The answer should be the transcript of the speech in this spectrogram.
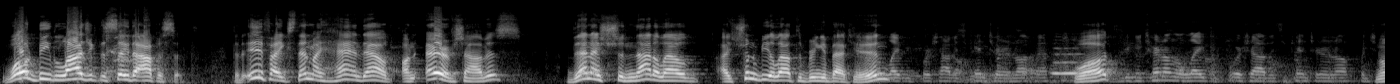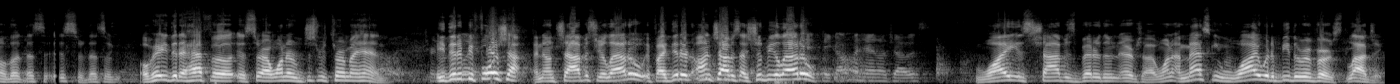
What would be logic to say the opposite? That if I extend my hand out on Erev Shabbos, then I should not allow, I shouldn't be allowed to bring it back in. light before Shabbos, you can't turn it off after What? If you turn on the light before Shabbos, you can't turn it off when No, that, that's an Isser. That's a, over here, he did a half a uh, Isser. I want to just return my hand. He did it before Shabbos. And on Shabbos, you're allowed to. If I did it on Shabbos, I should be allowed to. Take out my hand on Shabbos. Why is Shabbos better than Erev Shabbos? I I'm asking why would it be the reverse logic?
